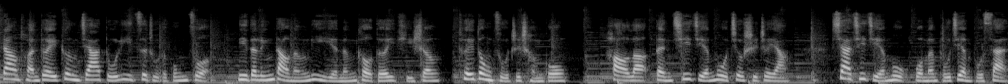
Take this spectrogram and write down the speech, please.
让团队更加独立自主的工作。你的领导能力也能够得以提升，推动组织成功。好了，本期节目就是这样，下期节目我们不见不散。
